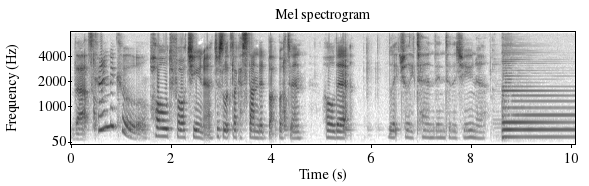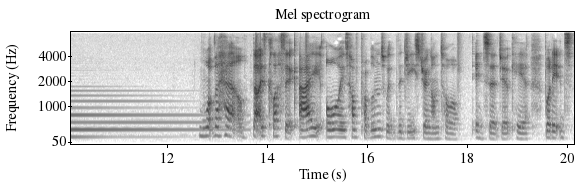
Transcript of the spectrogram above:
That's kind of cool. Hold for Fortuna just looks like a standard black button. Hold it. Literally turns into the tuner. What the hell? That is classic. I always have problems with the G string on tour. Insert joke here. But it's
